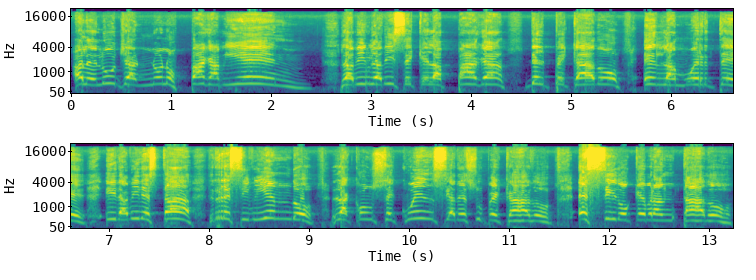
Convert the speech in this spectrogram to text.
aleluya, no nos paga bien. La Biblia dice que la paga del pecado es la muerte. Y David está recibiendo la consecuencia de su pecado. He sido quebrantado.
